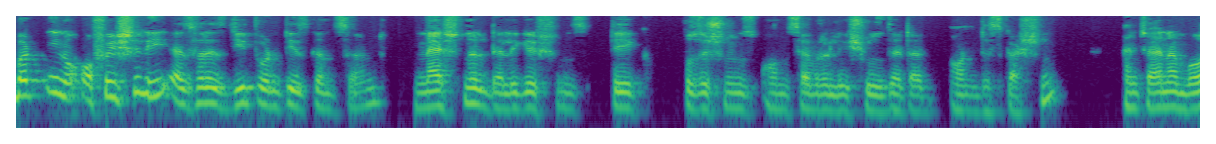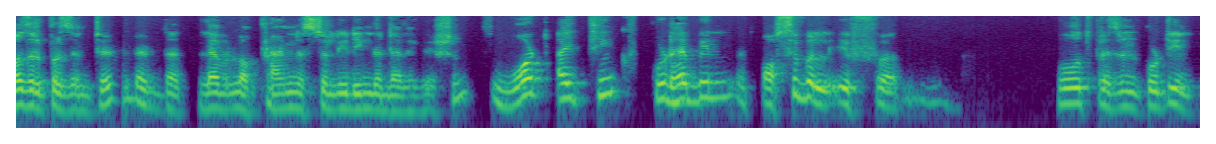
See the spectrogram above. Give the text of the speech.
But you know, officially, as far as G20 is concerned, national delegations take positions on several issues that are on discussion. And China was represented at the level of prime minister leading the delegation. What I think could have been possible if uh, both President Putin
